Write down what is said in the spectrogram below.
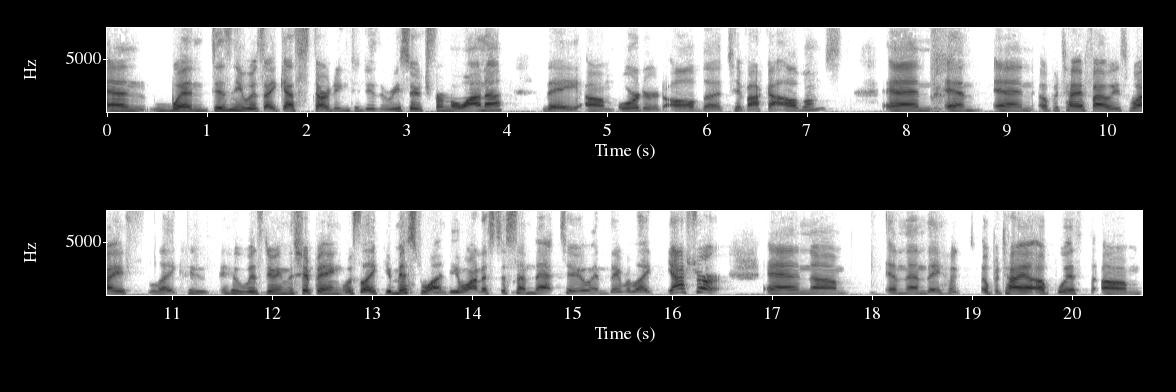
And when Disney was, I guess, starting to do the research for Moana, they um, ordered all the Te Vaka albums. And and and Opetaia Foa'i's wife, like who who was doing the shipping, was like, "You missed one. Do you want us to send that too?" And they were like, "Yeah, sure." And um, and then they hooked Opetaia up with um,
